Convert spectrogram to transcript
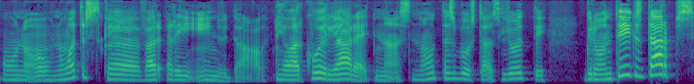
un, un otrs, ka var arī individuāli. Jo ar ko ir jārēķinās? Nu, tas būs tāds ļoti gruntīgs darbs,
